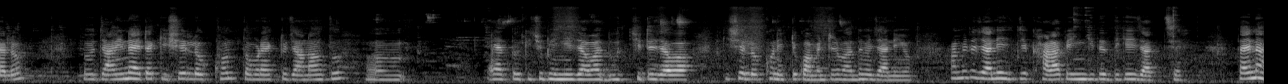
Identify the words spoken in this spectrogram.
গেল। তো জানি না এটা কিসের লক্ষণ, তোমরা একটু জানাও তো। এত কিছু ভেঙে যাওয়া, দুধ ছিটে যাওয়া, কিসের লক্ষণ একটু কমেন্টের মাধ্যমে জানিও। আমি তো জানি যে খারাপ ইঙ্গিতের দিকেই যাচ্ছে, তাই না?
